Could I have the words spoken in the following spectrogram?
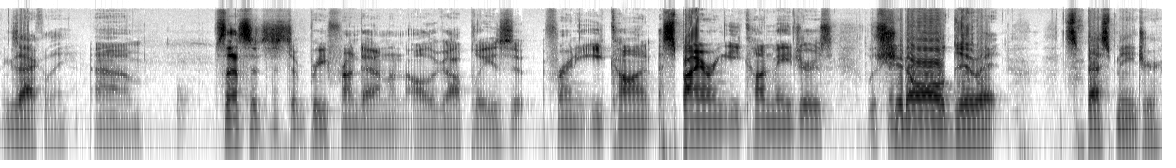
Exactly. Um, so that's just a brief rundown on oligopolies for any econ aspiring econ majors. Listen, Should all do it. It's the best major.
